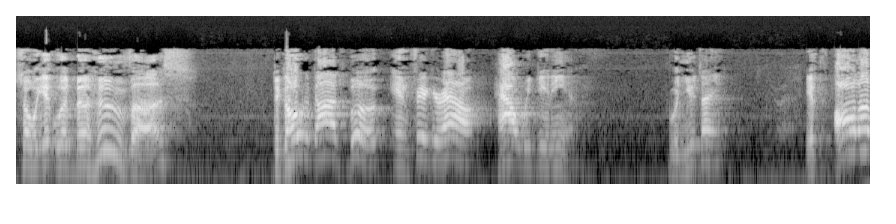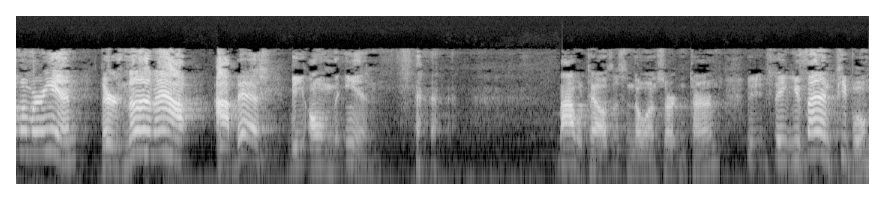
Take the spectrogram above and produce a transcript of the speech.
So it would behoove us to go to God's book and figure out how we get in. Wouldn't you think? If all of them are in, there's none out, I best be on the in. Bible tells us in no uncertain terms. See, you find people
